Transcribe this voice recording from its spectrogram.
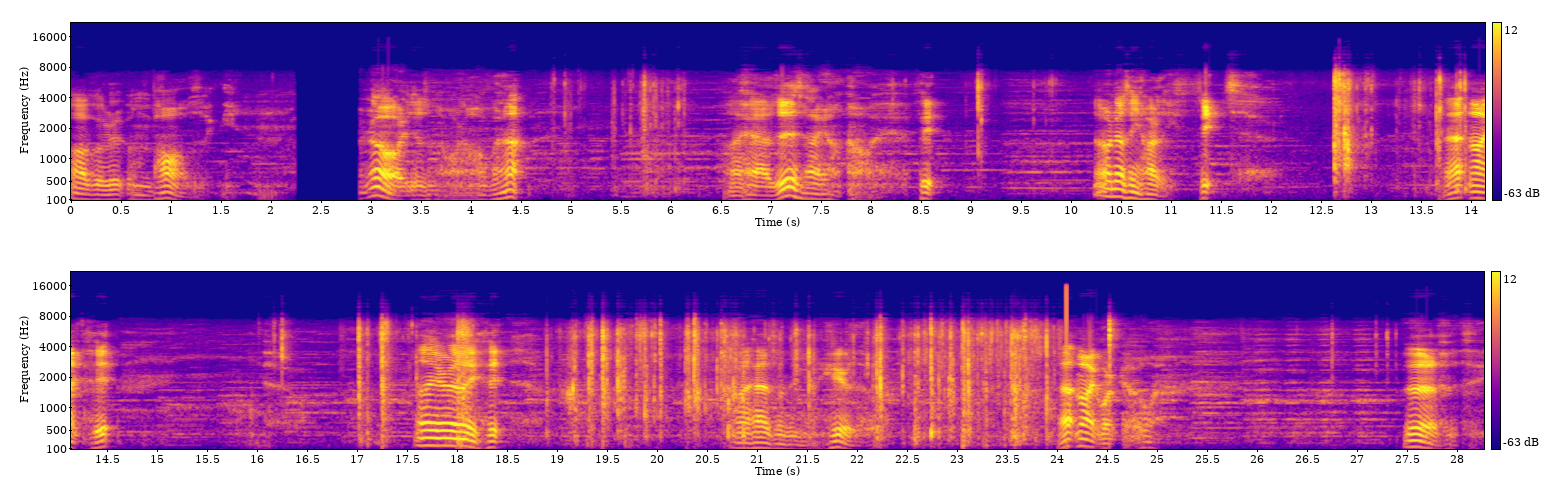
I put it on pause again. No, it doesn't want to open up. I I have this, I don't know fit. No, nothing hardly fits. That might fit. They really fit. I have something in here though. That might work though. Uh, let's see.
